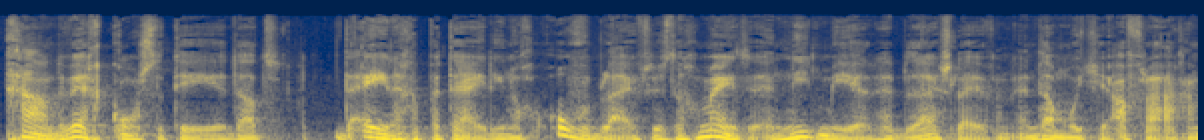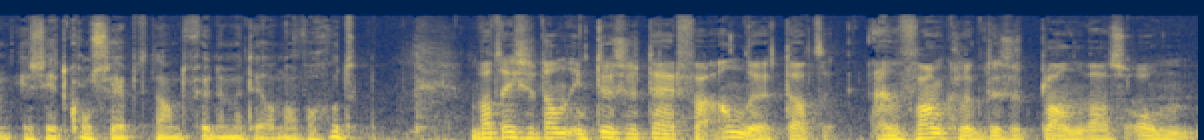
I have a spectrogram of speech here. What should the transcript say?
Gaandeweg constateer je dat de enige partij die nog overblijft is de gemeente... en niet meer het bedrijfsleven. En dan moet je je afvragen, is dit concept dan fundamenteel nog wel goed? Wat is er dan intussen tijd veranderd? Dat aanvankelijk dus het plan was om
